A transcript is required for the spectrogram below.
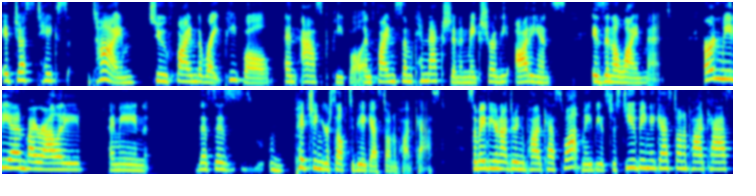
It just takes time to find the right people and ask people and find some connection and make sure the audience is in alignment. Earn media and virality. I mean, this is pitching yourself to be a guest on a podcast. So maybe you're not doing a podcast swap. Maybe it's just you being a guest on a podcast.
